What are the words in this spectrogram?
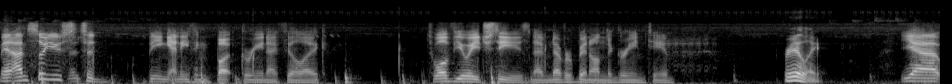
man, I'm so used to being anything but green. I feel like 12 UHCs, and I've never been on the green team. Really? Yeah,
